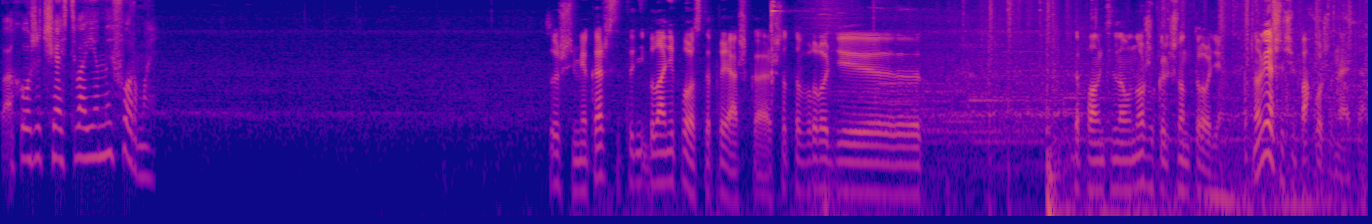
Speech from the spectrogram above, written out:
похоже, часть военной формы. Слушай, мне кажется, это не, была не просто пряжка, а что-то вроде э, дополнительного ножа в кольчон троде. Но внешне очень похоже на это.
